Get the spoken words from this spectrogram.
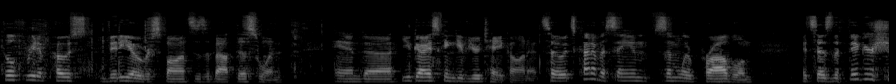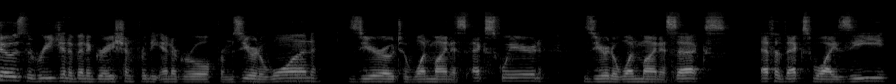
feel free to post video responses about this one, and uh, you guys can give your take on it. So it's kind of a same similar problem. It says the figure shows the region of integration for the integral from 0 to 1, 0 to 1 minus x squared, 0 to 1 minus x, f of x, y, z,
